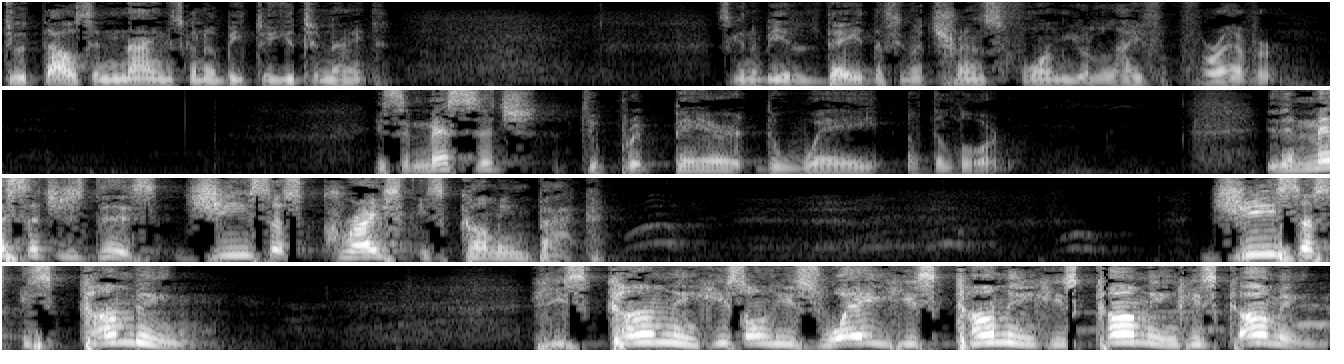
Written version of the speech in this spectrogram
2009 is going to be to you tonight. It's going to be a day that's going to transform your life forever. It's a message to prepare the way of the Lord. The message is this Jesus Christ is coming back. Jesus is coming. He's coming. He's on his way. He's coming. He's coming. He's coming.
